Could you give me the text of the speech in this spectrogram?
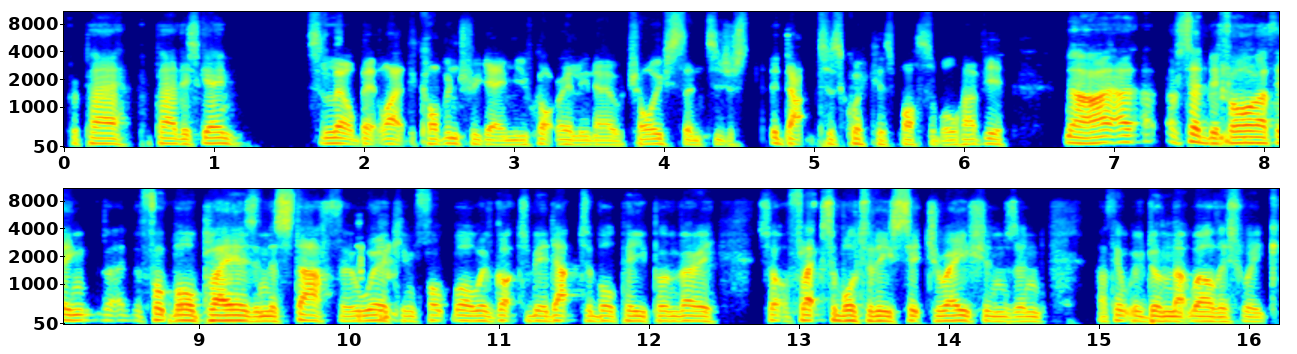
prepare prepare this game. It's a little bit like the Coventry game. You've got really no choice than to just adapt as quick as possible, have you? No, I, have said before. I think the football players and the staff who work in football, we've got to be adaptable people and very sort of flexible to these situations. And I think we've done that well this week.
